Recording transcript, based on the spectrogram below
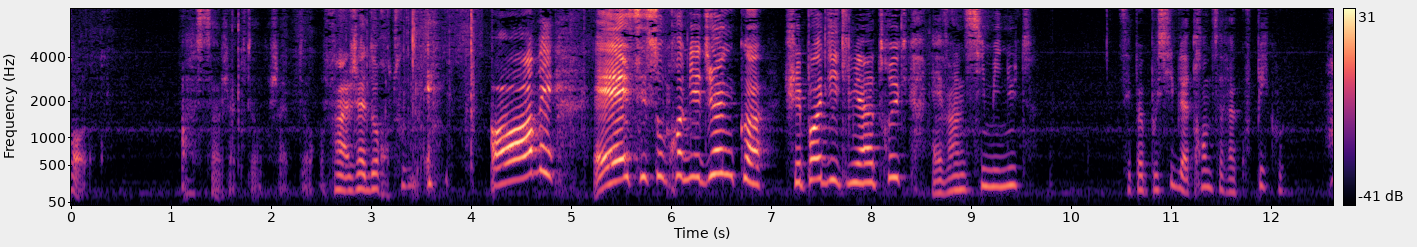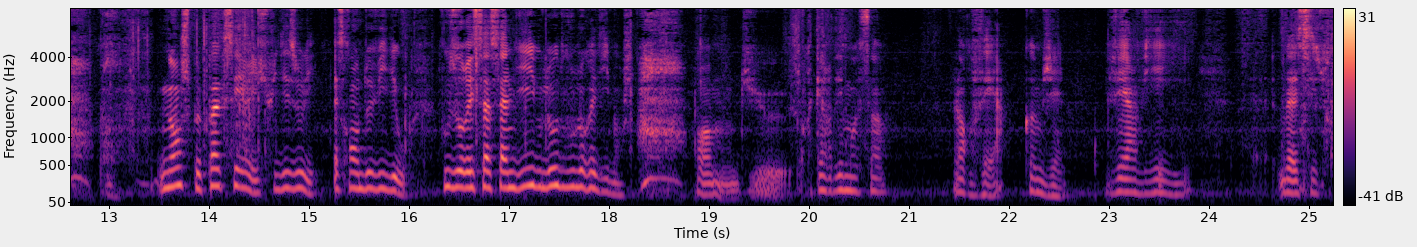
Oh Ah, ça, j'adore, j'adore. Enfin, j'adore tout. Oh, mais. Eh, c'est son premier junk, quoi. Je sais pas, dites-lui un truc. Eh, 26 minutes. C'est pas possible, à 30, ça va couper, quoi. Non, je peux pas accélérer, je suis désolée. Elle sera en deux vidéos. Vous aurez ça samedi, l'autre vous l'aurez dimanche. Oh mon dieu, regardez-moi ça. Alors vert, comme j'aime. Vert vieilli. Ben, c'est tout,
